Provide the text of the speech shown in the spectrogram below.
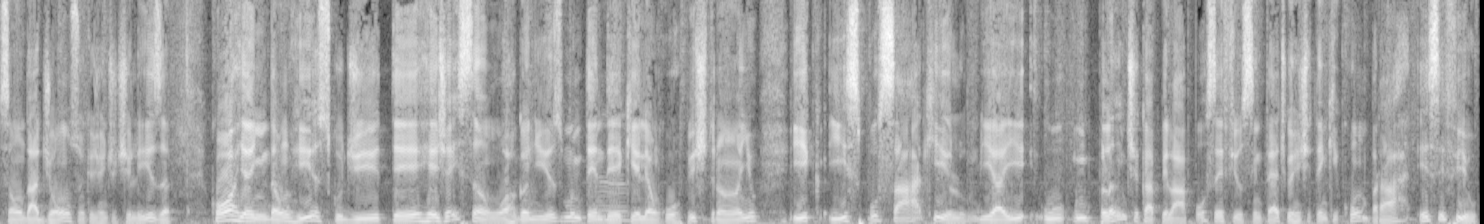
são da Johnson que a gente utiliza, corre ainda um risco de ter rejeição. O organismo entender ah. que ele é um corpo estranho e, e, expulsar aquilo. E aí, o implante capilar, por ser fio sintético, a gente tem que comprar esse fio.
